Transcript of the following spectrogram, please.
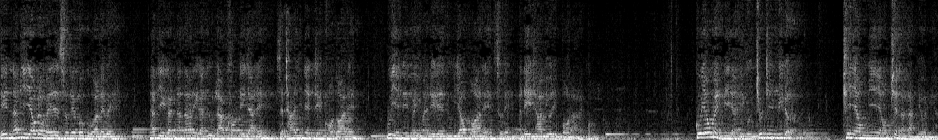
အေးနတ်ပြည်ရောက်တော့မယ်ဆိုတဲ့ပုဂ္ဂိုလ်ကလည်းပဲ နတ်ပြည်ကနတ်သားတွေကသူ့လာခေါ်နေကြတယ်ယထာကြီးနဲ့တင်းခေါ်သွားတယ်ဥယျာဉ်တွေဗိမာန်နေတဲ့သူရောက်သွားတယ်ဆိုတဲ့အနေအထားမျိုးတွေပေါ်လာတယ်ပေါ့ကိုရောက်မဲ့နေရာတွေကိုကျွတ်တင်ပြီးတော့ထင်အောင်မြင်အောင်ဖြစ်လာတာမျိုးတွေဟာ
